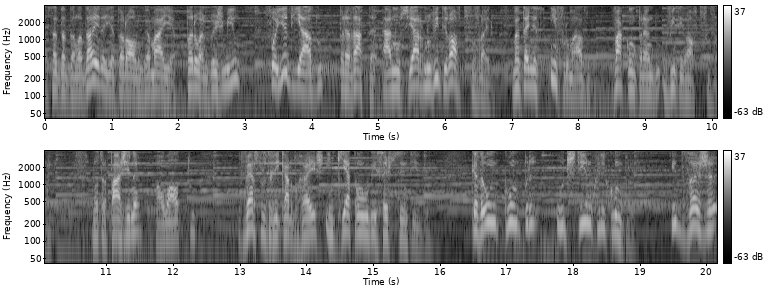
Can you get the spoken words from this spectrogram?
a Santa da Ladeira e a taróloga Maia para o ano 2000 foi adiado para a data a anunciar no 29 de fevereiro. Mantenha-se informado, vá comprando o 29 de fevereiro. Noutra página, ao alto, versos de Ricardo Reis inquietam o bissexto sentido. Cada um cumpre o destino que lhe cumpre e deseja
